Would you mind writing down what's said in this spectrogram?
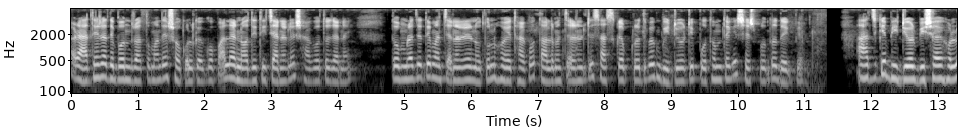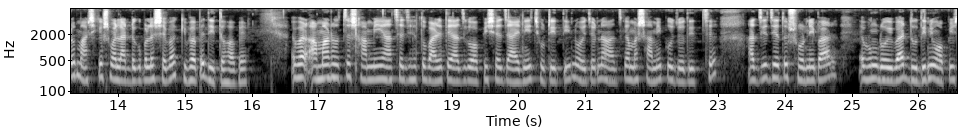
রাধে রাধে বন্ধুরা, তোমাদের সকলকে গোপাল আর নদিতি চ্যানেলে স্বাগত জানাই। তোমরা যদি আমার চ্যানেলে নতুন হয়ে থাকো, তাহলে আমার চ্যানেলটি সাবস্ক্রাইব করে দেবে এবং ভিডিওটি প্রথম থেকে শেষ পর্যন্ত দেখবে। আজকে ভিডিওর বিষয় হলো মাসিকের সময় লাড্ডু গোপালের সেবা কীভাবে দিতে হবে। এবার আমার হচ্ছে স্বামী আছে, যেহেতু বাড়িতে আজকে অফিসে যায়নি, ছুটির দিন, ওই জন্য আজকে আমার স্বামী পুজো দিচ্ছে। আজকে যেহেতু শনিবার এবং রবিবার দুদিনই অফিস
